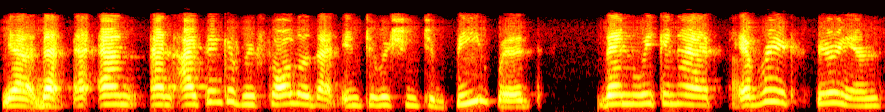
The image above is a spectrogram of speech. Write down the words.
Yeah, that and and I think if we follow that intuition to be with, then we can have every experience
